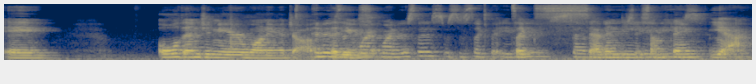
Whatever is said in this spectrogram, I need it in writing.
a old engineer wanting a job. And is that he it, was, when, when is this? Is this like the 80s? It's like 70s, 70 something. 80s? Yeah.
